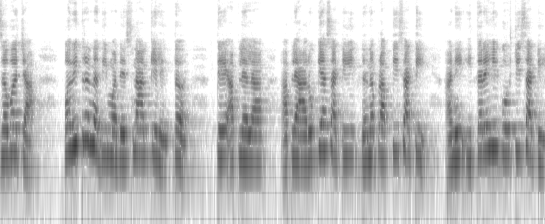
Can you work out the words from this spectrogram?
जवळच्या पवित्र नदीमध्ये स्नान केले तर ते आपल्याला आपल्या आरोग्यासाठी धनप्राप्तीसाठी आणि इतरही गोष्टीसाठी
